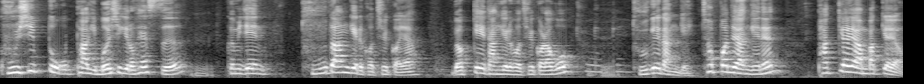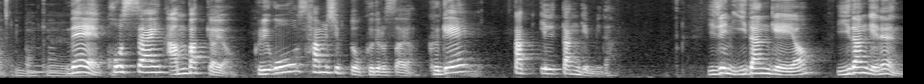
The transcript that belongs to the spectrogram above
90도 곱하기 뭐시기로 했어? 그럼 이제 두 단계를 거칠 거야. 몇 개의 단계를 거칠 거라고? 두 개. 두개 단계. 첫 번째 단계는 바뀌어요, 안 바뀌어요? 안 바뀌어요. 네, 코사인 안 바뀌어요. 그리고 30도 그대로 써요. 그게 딱 1단계입니다. 이젠 2단계예요. 2단계는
